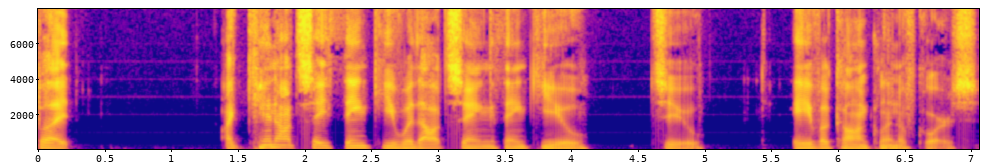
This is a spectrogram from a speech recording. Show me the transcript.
But I cannot say thank you without saying thank you to Ava Conklin, of course.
